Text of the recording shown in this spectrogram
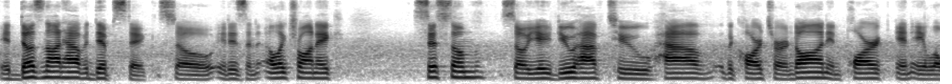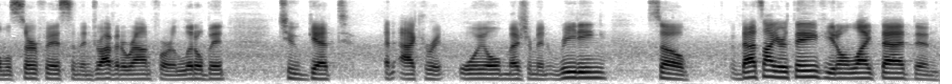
it does not have a dipstick. So it is an electronic system. So you do have to have the car turned on and park in a level surface and then drive it around for a little bit to get an accurate oil measurement reading. So if that's not your thing, if you don't like that, then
